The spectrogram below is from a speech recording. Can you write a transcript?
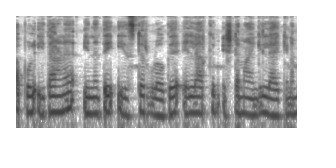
അപ്പോൾ ഇതാണ് ഇന്നത്തെ ഈസ്റ്റർ വ്ലോഗ്. എല്ലാവർക്കും ഇഷ്ടമായെങ്കിൽ ലൈക്ക് ചെയ്യണം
